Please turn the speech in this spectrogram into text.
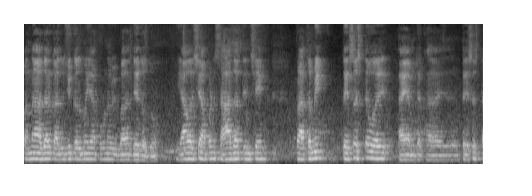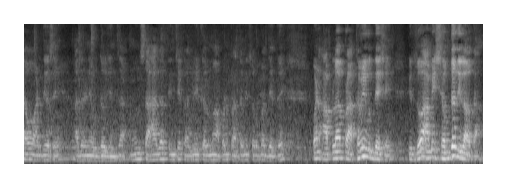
पन्नास हजार काजूची कलमं या पूर्ण विभागात देत होतो. यावर्षी आपण सहा हजार तीनशे एक प्राथमिक त्रेसष्ट वय आहे आमच्या खा त्रेसष्टावा वाढदिवस आहे आदरणीय उद्धवजींचा. म्हणून सहा हजार तीनशे काजूची कलमं आपण प्राथमिक स्वरूपात देतोय. पण आपला प्राथमिक उद्देश आहे की जो आम्ही शब्द दिला होता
